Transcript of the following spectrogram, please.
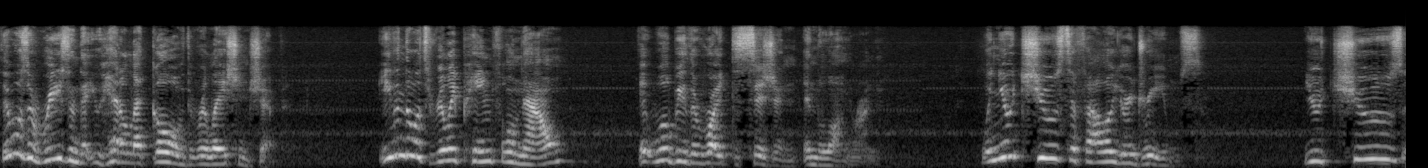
There was a reason that you had to let go of the relationship. Even though it's really painful now, it will be the right decision in the long run. When you choose to follow your dreams, you choose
